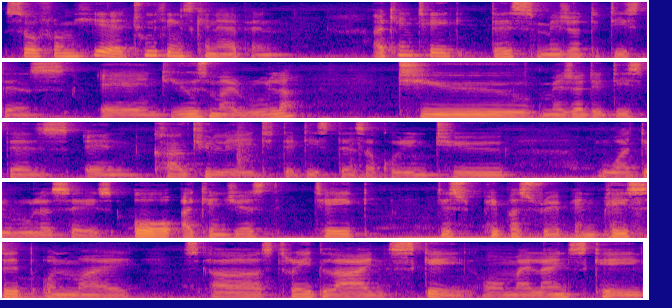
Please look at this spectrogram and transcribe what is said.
So from here two things can happen. I can take this measured distance and use my ruler to measure the distance and calculate the distance according to what the ruler says. Or I can just take this paper strip and place it on my uh, straight line scale or my line scale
